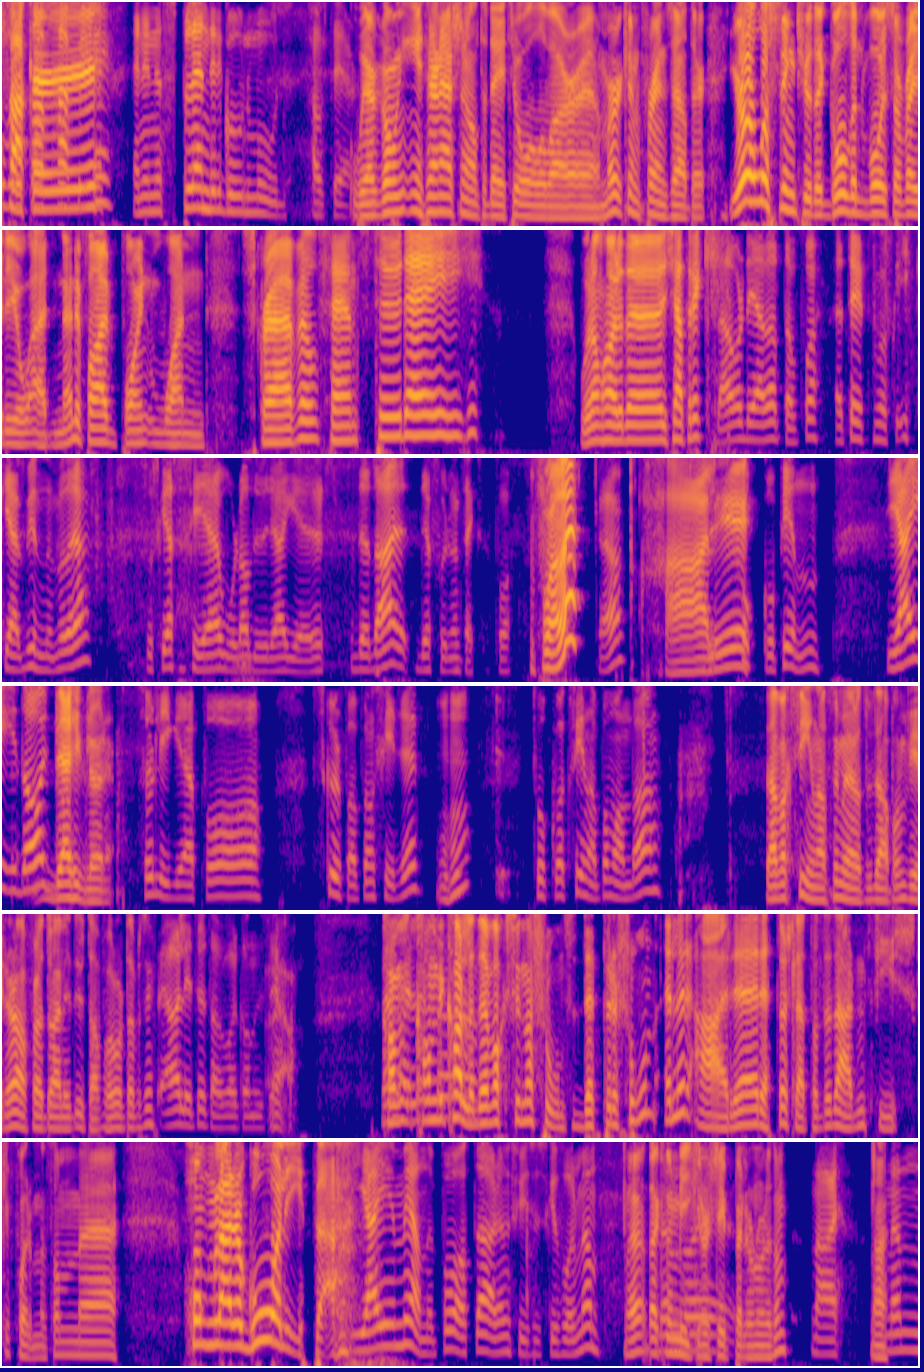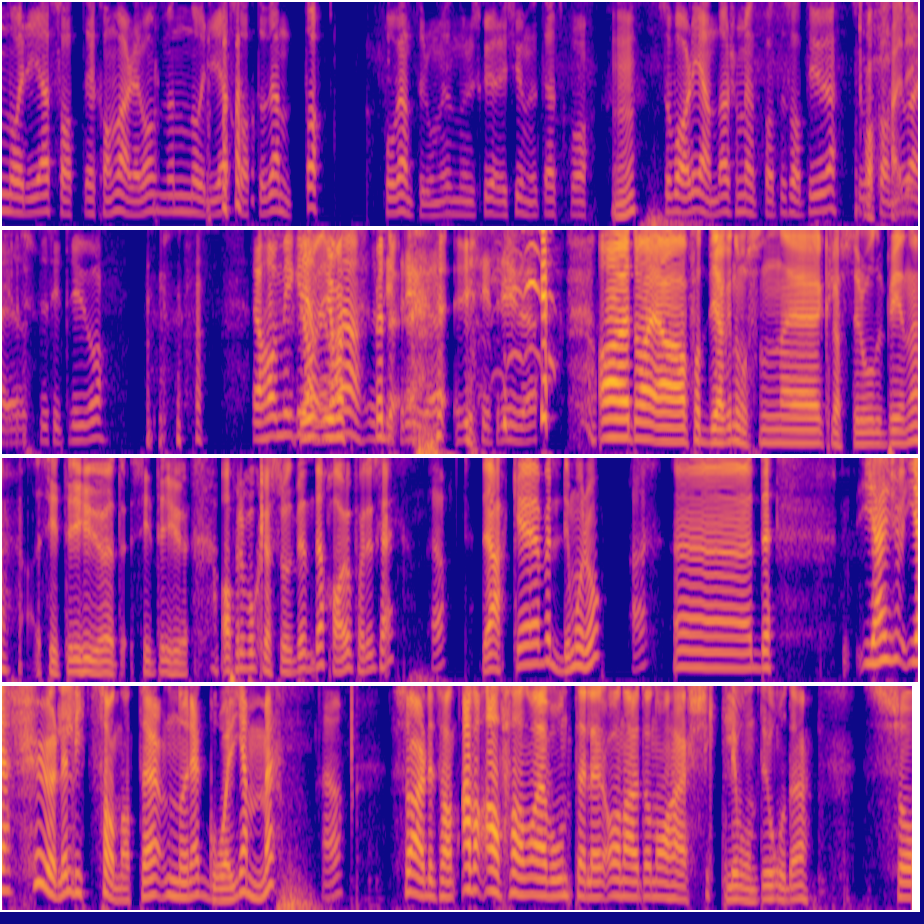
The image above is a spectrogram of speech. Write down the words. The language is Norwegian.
fucker. and in a splendid good mood out there. We are going international today to all of our uh, American friends out there. You're listening to the golden voice of radio at 95.1 Scravel fans today. Hvordan har du det, Kjatrik? Det var det jeg venta på. Jeg tenkte nå skal ikke jeg begynne med det. Så skal jeg se hvordan du reagerer. Det der, det får du en sekser på. Får jeg det? Ja, Du Herlig. tok opp pinnen. Jeg i dag Det er hyggelig å høre. så ligger jeg på skulpa på en firer. Tok vaksina på mandag. Det er vaksina som gjør at du er på en firer, da, for at du er litt utafor, si. Ja, litt utafor, kan du si. Ja. Kan, ellers kan vi kalle det vaksinasjonsdepresjon, eller er det rett og slett at det er den fysiske formen som eh, hångler og går lite? Jeg mener på at det er den fysiske formen. Ja, det er ikke Men, noe mikrochip eller noe, liksom? Nei. Nei. Men når jeg satt Det kan være det òg, men når jeg satt og venta på venterommet når du skulle gjøre 20 minutter etterpå, Mm. så var det en der som mente på at det satt i huet. Så det Å, kan jo være at det sitter i huet òg. Jeg har migrene, Jo, jo, men- ja. Det sitter i huet. Det sitter i huet. Ah, vet du hva, jeg har fått diagnosen eh, clusterhodepine. Sitter i huet, vet du. Sitter i huet. Apropos clusterhodepine, det har jo faktisk jeg. Ja. Det er ikke veldig moro. Nei. Eh, det jeg, jeg føler litt sånn at eh, når jeg går hjemme Ja. Så er det sånn ah, ah, faen, nå har jeg vondt, eller å nei, vet du, nå har jeg skikkelig vondt i hodet. Så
